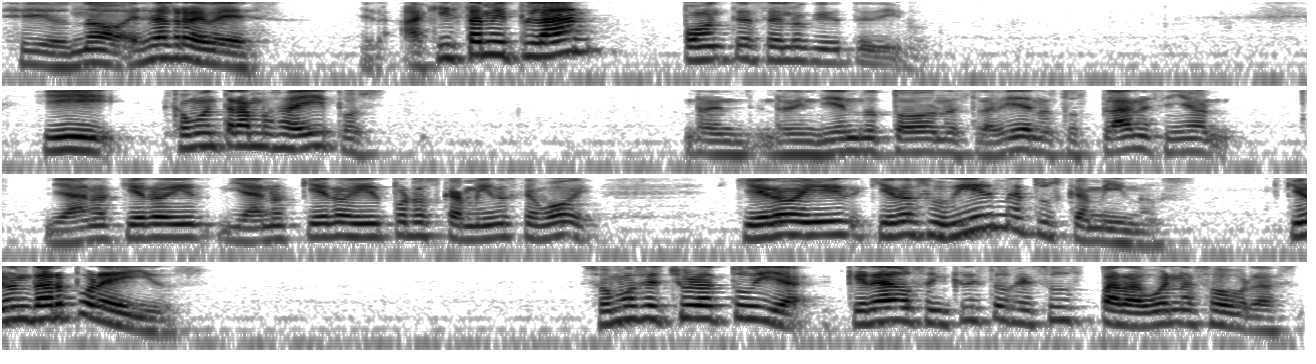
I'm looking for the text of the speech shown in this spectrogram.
Sí, Dios, no, es al revés. Mira, aquí está mi plan, ponte a hacer lo que yo te digo. ¿Y cómo entramos ahí? Pues rindiendo toda nuestra vida, nuestros planes, Señor. Ya no quiero ir, ya no quiero ir por los caminos que voy. Quiero ir, quiero subirme a tus caminos. Quiero andar por ellos. Somos hechura tuya, creados en Cristo Jesús para buenas obras,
